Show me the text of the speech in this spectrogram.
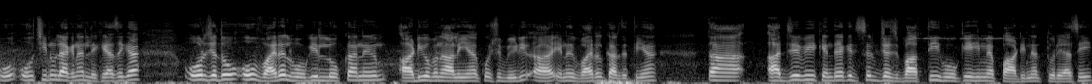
ਉਹ ਉਹ ਚੀਜ਼ ਨੂੰ ਲੈ ਕੇ ਨਾ ਲਿਖਿਆ ਸੀਗਾ ਔਰ ਜਦੋਂ ਉਹ ਵਾਇਰਲ ਹੋ ਗਈ ਲੋਕਾਂ ਨੇ ਆਡੀਓ ਬਣਾ ਲਈਆਂ ਕੁਝ ਵੀਡੀਓ ਇਹਨੇ ਵਾਇਰਲ ਕਰ ਦਿੱਤੀਆਂ ਤਾਂ ਅੱਜ ਵੀ ਕਹਿੰਦੇ ਆ ਕਿ ਸਿਰਫ ਜਜ਼ਬਾਤੀ ਹੋ ਕੇ ਹੀ ਮੈਂ ਪਾਰਟੀ ਨਾਲ ਤੁਰਿਆ ਸੀ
